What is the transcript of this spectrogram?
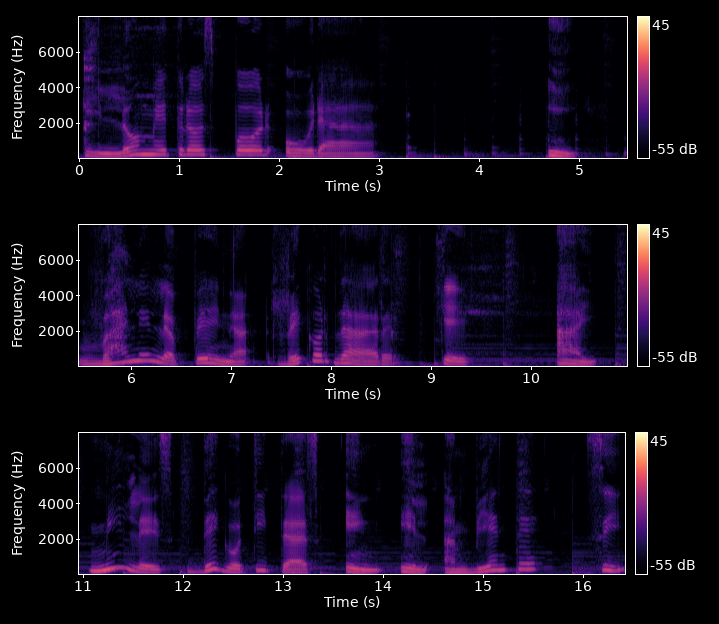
kilómetros por hora. Y vale la pena recordar que hay miles de gotitas en el ambiente si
